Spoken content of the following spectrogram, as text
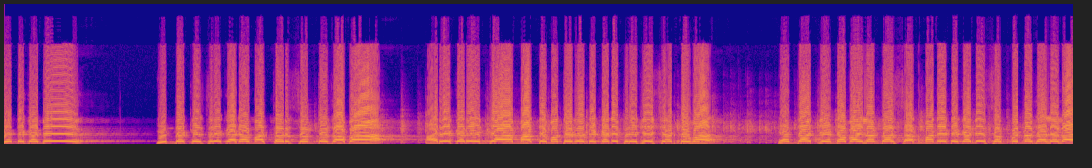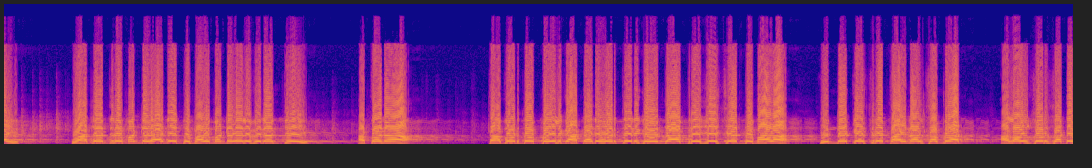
या ठिकाणी हिंद केसरे गाड्या मास्तर संतोष आबा आरेकर यांच्या माध्यमातून या ठिकाणी ब्रिजेश धुमा यांचा झेंडा बैलांचा सन्मान या ठिकाणी संपन्न झालेला आहे. वाजंत्री मंडळ आणि धुमाळ मंडळाला विनंती आपण ताबडतोब बैल घाटाने वरती घेऊन जा. ब्रिजेश शेठ धुमाळा हिंद केसरे फायनल सम्राट अलाउसरसाठी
